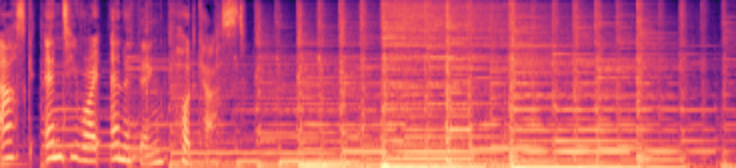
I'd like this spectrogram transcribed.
Ask NT Wright Anything podcast.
